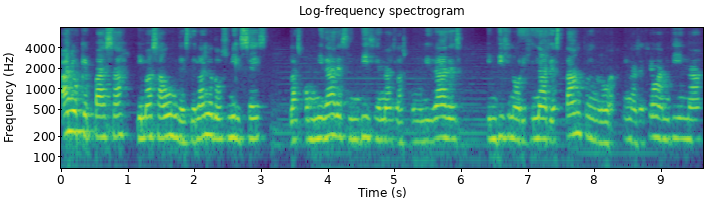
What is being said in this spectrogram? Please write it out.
año que pasa y más aún desde el año 2006, las comunidades indígenas, las comunidades indígenas originarias, tanto en, la región andina,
